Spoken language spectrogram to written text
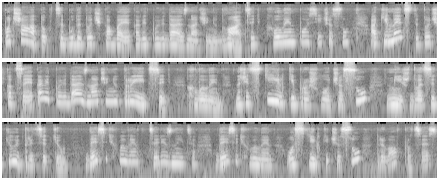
Початок це буде точка Б, яка відповідає значенню 20 хвилин по осі часу, а кінець це точка С, яка відповідає значенню 30 хвилин. Значить, скільки пройшло часу між 20 і 30? 10 хвилин це різниця. 10 хвилин. Ось стільки часу тривав процес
